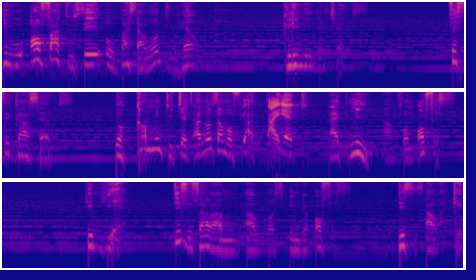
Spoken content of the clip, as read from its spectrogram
you will offer to say, Oh, Pastor, I want to help cleaning the chairs. Physical service. You're coming to church. I know some of you are tired, like me. I'm from office. Came here. This is how I'm, I was in the office. This is how I came.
